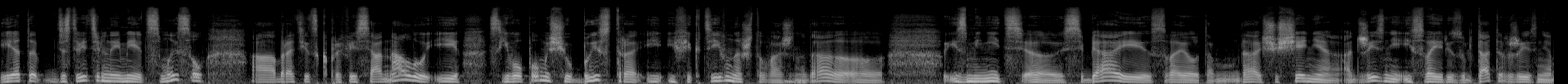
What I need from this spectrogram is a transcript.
И это действительно имеет смысл а, обратиться к профессионалу и с его помощью быстро и эффективно, что важно, да, э, изменить э, себя и свое там, да, ощущение от жизни и свои результаты в жизни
